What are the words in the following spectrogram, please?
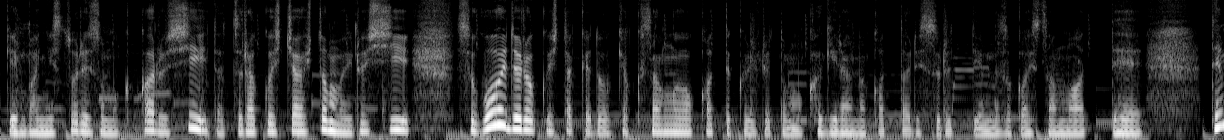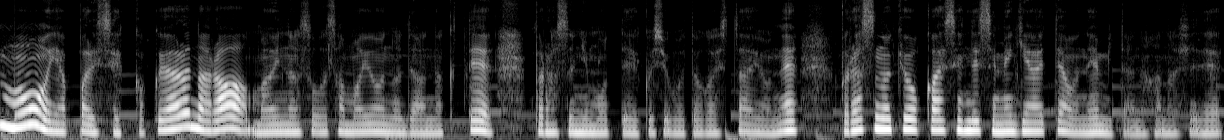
現場にストレスもかかるし脱落しちゃう人もいるしすごい努力したけどお客さんが分かってくれるとも限らなかったりするっていう難しさもあってでもやっぱりせっかくやるならマイナスをさまようのではなくてプラスに持っていく仕事がしたいよね。プラスの境界線でせめぎ合いたよねみたいな話で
